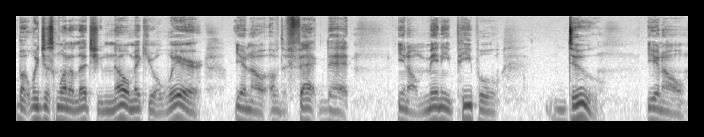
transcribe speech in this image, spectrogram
but we just want to let you know, make you aware, you know, of the fact that you know many people do, you know,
